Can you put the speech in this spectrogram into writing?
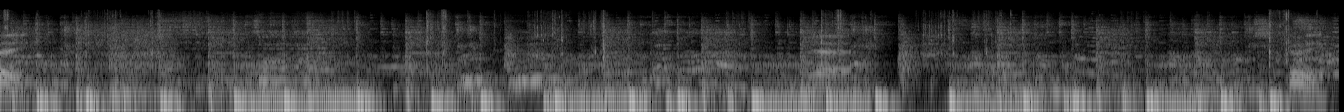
Okay. Yeah. Okay.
